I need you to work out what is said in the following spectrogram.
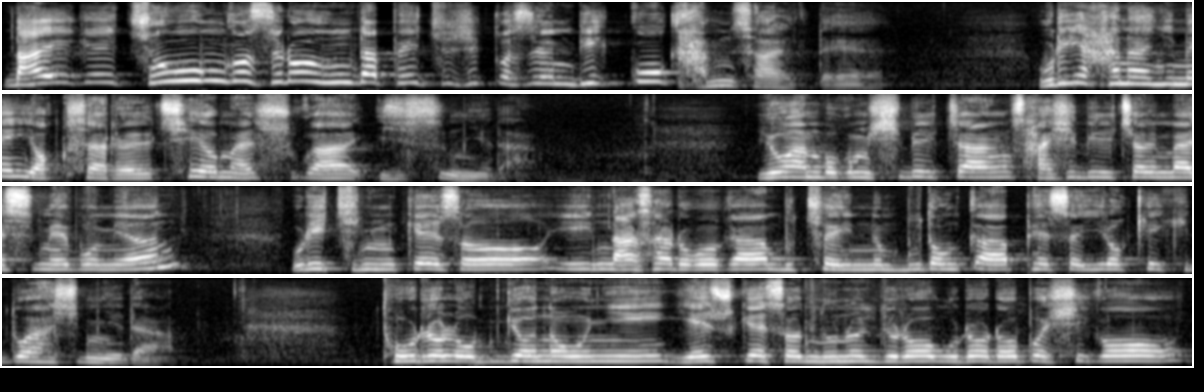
나에게 좋은 것으로 응답해 주실 것을 믿고 감사할 때 우리 하나님의 역사를 체험할 수가 있습니다. 요한복음 11장 41절 말씀에 보면 우리 주님께서 이 나사로가 묻혀 있는 무덤가 앞에서 이렇게 기도하십니다. 돌을 옮겨 놓으니 예수께서 눈을 들어 우러러보시고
